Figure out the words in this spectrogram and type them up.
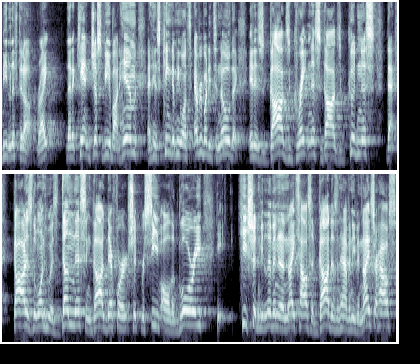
be lifted up, right? that it can't just be about him and his kingdom. He wants everybody to know that it is God's greatness, God's goodness, that God is the one who has done this, and God therefore should receive all the glory. He, he shouldn't be living in a nice house if God doesn't have an even nicer house.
